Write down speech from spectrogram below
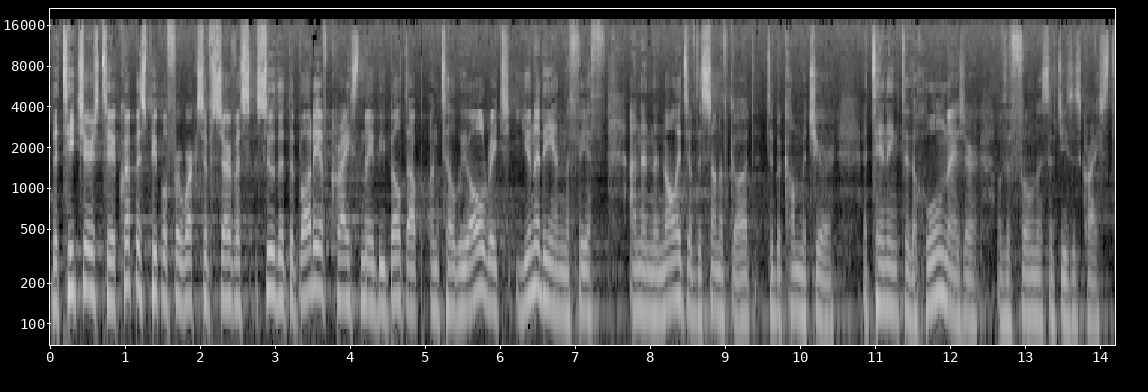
the teachers to equip his people for works of service so that the body of Christ may be built up until we all reach unity in the faith and in the knowledge of the Son of God to become mature, attaining to the whole measure of the fullness of Jesus Christ.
